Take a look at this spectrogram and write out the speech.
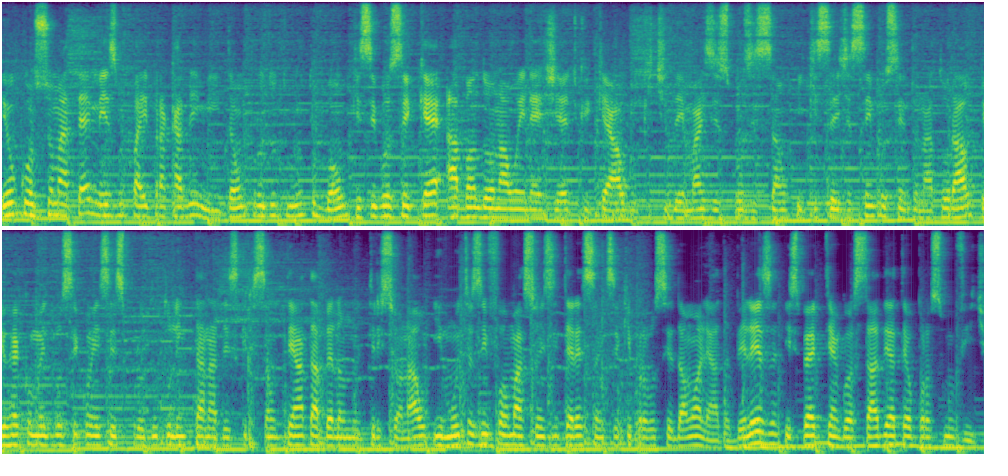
Eu consumo até mesmo para ir para academia. Então é um produto muito bom que se você quer abandonar o energético e quer algo que te dê mais disposição e que seja 100% natural, eu recomendo você conhecer esse produto. O link está na descrição. Tem a tabela nutricional e muitas informações interessantes aqui para você dar uma olhada, beleza? Espero que tenha gostado e até o próximo vídeo.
